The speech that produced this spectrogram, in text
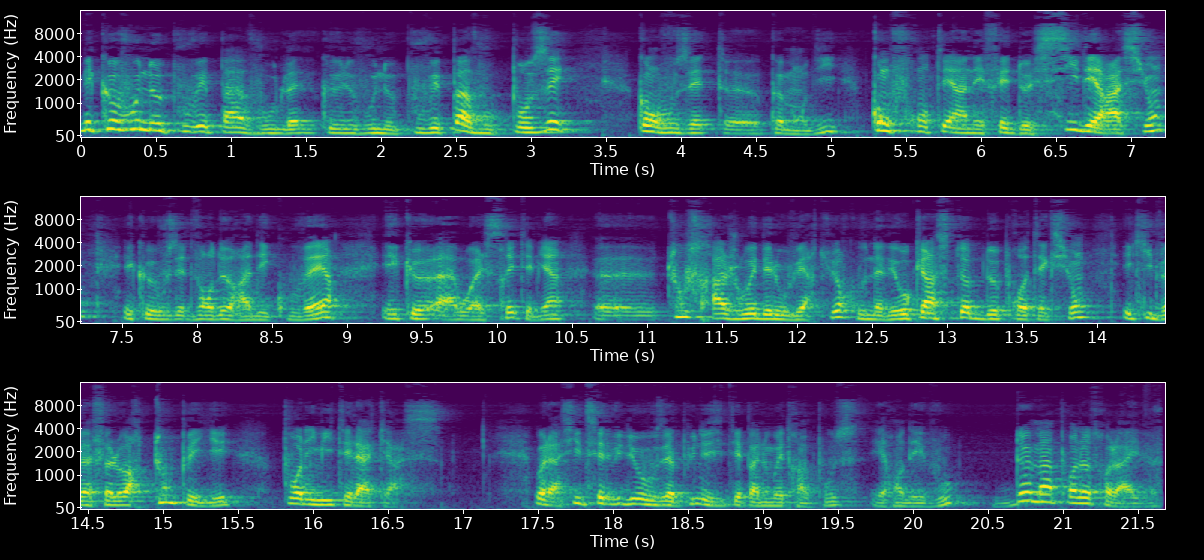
mais que vous ne pouvez pas vous, que vous ne pouvez pas vous poser quand vous êtes, euh, comme on dit, confronté à un effet de sidération et que vous êtes vendeur à découvert et que à Wall Street, eh bien, euh, tout sera joué dès l'ouverture, que vous n'avez aucun stop de protection et qu'il va falloir tout payer pour limiter la casse. Voilà, si cette vidéo vous a plu, n'hésitez pas à nous mettre un pouce et rendez-vous demain pour notre live.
